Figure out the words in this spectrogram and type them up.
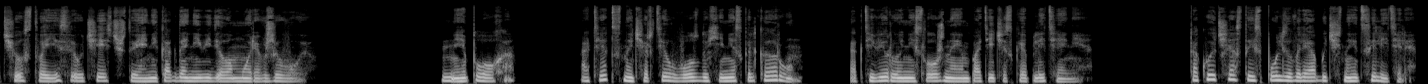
чувство, если учесть, что я никогда не видела море вживую. Неплохо. Отец начертил в воздухе несколько рун, активируя несложное эмпатическое плетение. Такое часто использовали обычные целители.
